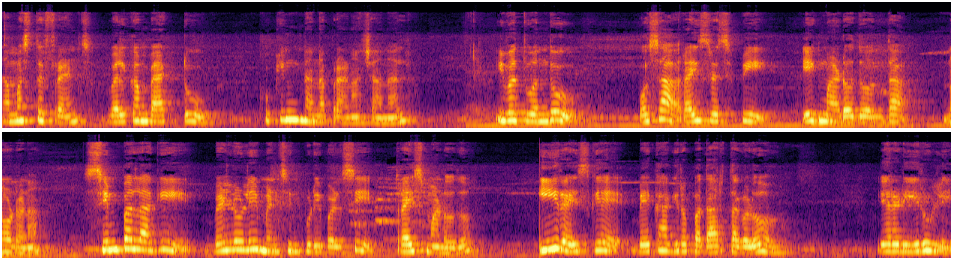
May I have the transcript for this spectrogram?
ನಮಸ್ತೆ friends, welcome back to cooking ನನ್ನ ಪ್ರಾಣ ಚಾನಲ್. ಇವತ್ತು ಒಂದು ಹೊಸ ರೈಸ್ ರೆಸಿಪಿ ಹೇಗೆ ಮಾಡೋದು ಅಂತ ನೋಡೋಣ. ಸಿಂಪಲ್ಲಾಗಿ ಬೆಳ್ಳುಳ್ಳಿ, ಮೆಣಸಿನ ಪುಡಿ ಬಳಸಿ ರೈಸ್ ಮಾಡೋದು. ಈ ರೈಸ್ಗೆ ಬೇಕಾಗಿರೋ ಪದಾರ್ಥಗಳು ಎರಡು ಈರುಳ್ಳಿ,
